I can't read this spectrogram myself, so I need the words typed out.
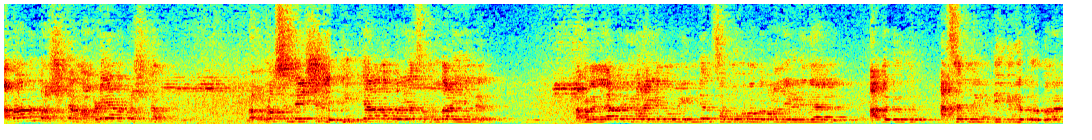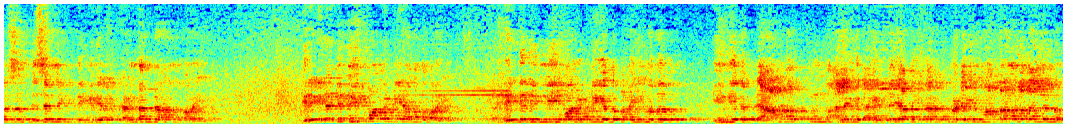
അതാണ് പ്രശ്നം. അവിടെയാണ് പ്രശ്നം. റെപ്രസെന്റേഷൻ ലഭിക്കാതെ പോയ സമുദായങ്ങൾ. നമ്മളെല്ലാവരും പറയുന്നു ഇന്ത്യൻ സമൂഹം എന്ന് പറഞ്ഞു കഴിഞ്ഞാൽ അതൊരു അസെൻഡിങ് ഡിഗ്രി ഓഫ് റിഫറൻസും ഡിസെൻഡിങ് ഡിഗ്രി ഓഫ് കണ്ടന്റ് ആണെന്ന് പറയും. ഗ്രേഡഡ് ഇൻഈക്വാലിറ്റി ആണെന്ന് പറയും. ഗ്രേഡഡ് ഇൻഈക്വാലിറ്റി എന്ന് പറയുന്നത് ഇന്ത്യയിലെ ബ്രാഹ്മണർക്കും അല്ലെങ്കിൽ ഐത്യജാതിക്കാർക്കും ഇടയിൽ മാത്രമുള്ളതല്ലല്ലോ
